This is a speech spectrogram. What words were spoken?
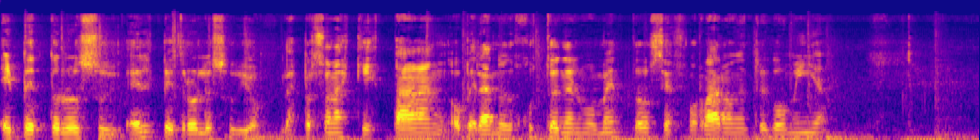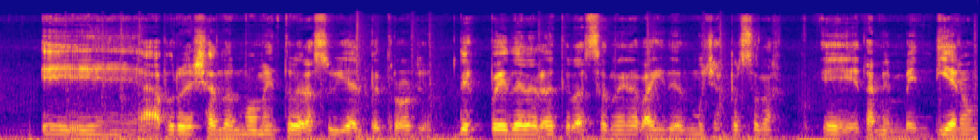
el petróleo, subió. Las personas que estaban operando justo en el momento se forraron, entre comillas, eh, aprovechando el momento de la subida del petróleo. Después de la declaración de Biden, muchas personas eh, también vendieron.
